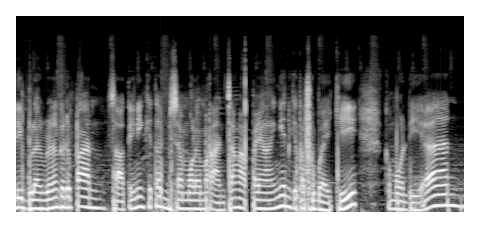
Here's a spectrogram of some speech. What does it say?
di bulan-bulan ke depan. Saat ini kita bisa mulai merancang apa yang ingin kita perbaiki, kemudian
